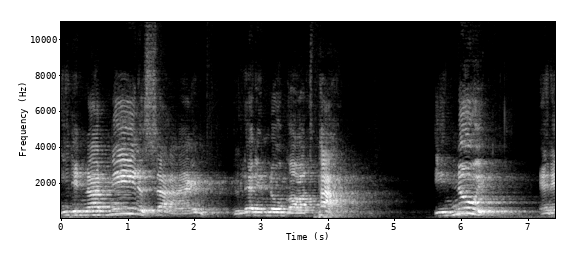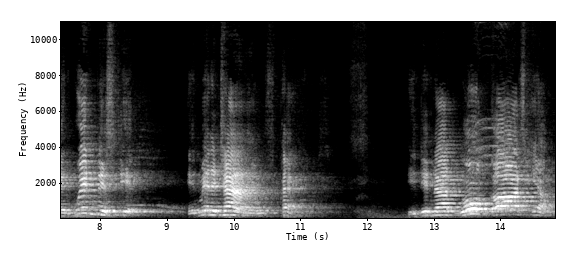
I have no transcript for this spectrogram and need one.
He did not need a sign to let him know God's power. He knew it and had witnessed it in many times past. He did not want God's help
